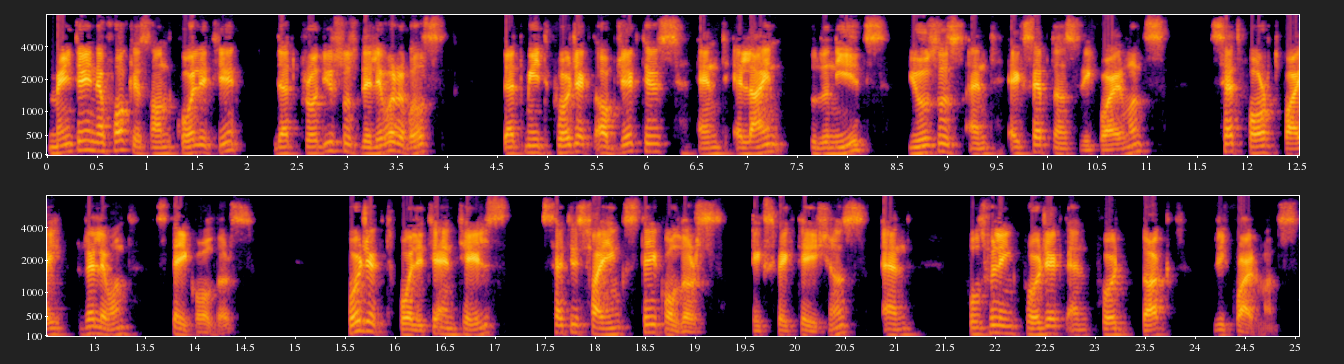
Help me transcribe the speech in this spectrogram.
maintain a focus on quality that produces deliverables that meet project objectives and align to the needs, uses, and acceptance requirements set forth by relevant stakeholders. Project quality entails satisfying stakeholders' expectations and fulfilling project and product requirements.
